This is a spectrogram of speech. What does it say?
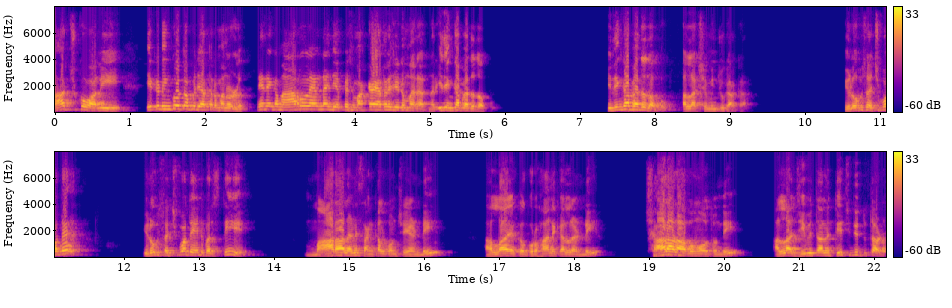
మార్చుకోవాలి. ఇక్కడ ఇంకో తప్పు చేస్తారు మనోళ్ళు. నేను ఇంకా మారలేండి అని చెప్పేసి మక్క యాత్ర చేయడం మానేస్తున్నారు. ఇది ఇంకా పెద్ద తప్పు. ఇది ఇంకా పెద్ద తప్పు. అల్లా క్షమించుగాక. ఈలోపు చచ్చిపోతే ఈలోపు చచ్చిపోతే ఏంటి పరిస్థితి? మారాలని సంకల్పం చేయండి. అల్లా యొక్క గృహానికి వెళ్ళండి. చాలా లాభం అవుతుంది. అల్లా జీవితాలను తీర్చిదిద్దుతాడు.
